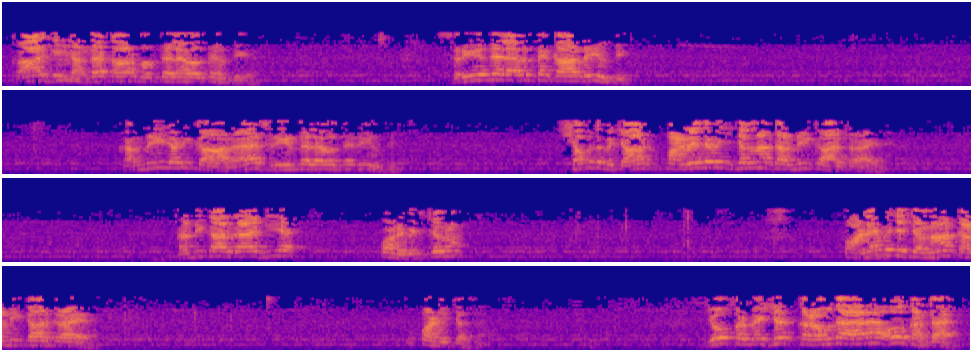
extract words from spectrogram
ਕਾਰ ਕੀ ਕਰਦਾ ਕਾਰ ਮਨ ਦੇ ਲੈਵਲ ਤੇ ਹੁੰਦੀ ਹੈ। ਸਰੀਰ ਦੇ ਲੈਵਲ ਤੇ ਕਾਰ ਨਹੀਂ ਹੁੰਦੀ। ਕਰਨੀ ਜਿਹੜੀ ਕਾਰ ਹੈ, ਸਰੀਰ ਦੇ ਲੈਵਲ ਤੇ ਨਹੀਂ ਹੁੰਦੀ। ਸ਼ਬਦ ਵਿਚਾਰ ਭਾਣੇ ਦੇ ਵਿੱਚ ਚੱਲਣਾ ਕਰਨੀ ਕਾਰ ਕਰਾਏ ਕਰਨੀ ਕਾਰ ਕਰਾਏ ਕੀ ਹੈ? ਭਾਣੇ ਵਿੱਚ ਚੱਲਣਾ। ਭਾਣੇ ਵਿੱਚ ਚੱਲਣਾ ਕਰਨੀ ਕਾਰ ਕਰਾਏ ਉਹ ਭਾਣੇ ਚੱਲਦਾ। ਜੋ ਪਰਮੇਸ਼ਰ ਕਰਾਉਂਦਾ ਹੈ, ਉਹ ਕਰਦਾ ਹੈ।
